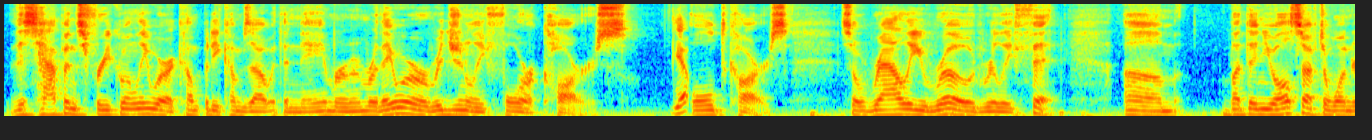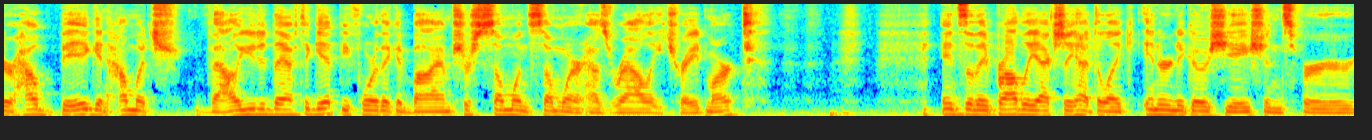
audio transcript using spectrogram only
This happens frequently where a company comes out with a name. Remember, they were originally for cars, yep. old cars. So Rally Road really fit. Um, but then you also have to wonder how big and how much value did they have to get before they could buy. I'm sure someone somewhere has Rally trademarked. and so they probably actually had to like enter negotiations for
